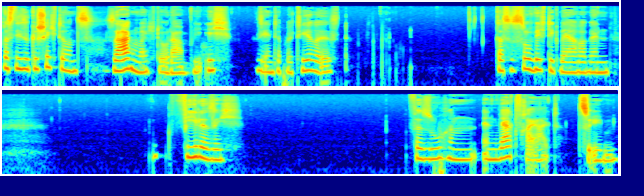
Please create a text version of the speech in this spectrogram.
Was diese Geschichte uns sagen möchte oder wie ich sie interpretiere, ist, dass es so wichtig wäre, wenn viele sich versuchen, in Wertfreiheit zu üben.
